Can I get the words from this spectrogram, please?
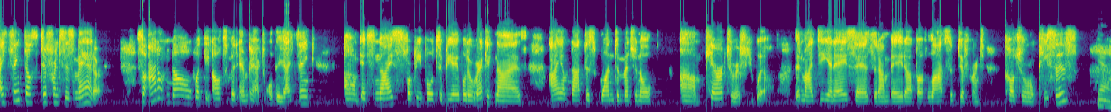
I think those differences matter. So I don't know what the ultimate impact will be. I think um, it's nice for people to be able to recognize I am not this one dimensional um, character, if you will. That my DNA says that I'm made up of lots of different cultural pieces. Yeah.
